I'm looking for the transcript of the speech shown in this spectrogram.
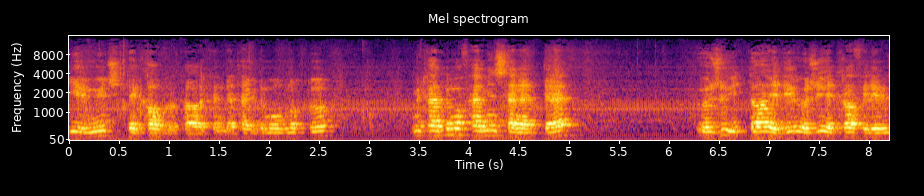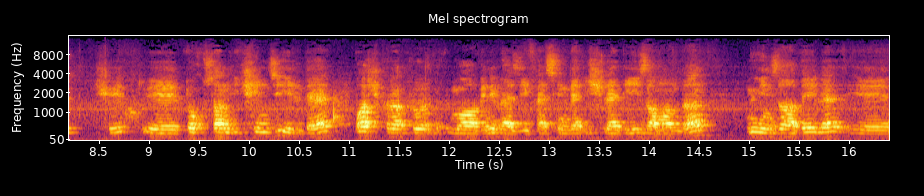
23 dekabr tarixində təqdim olunubdur. Mütəllimov həmin sənəddə özü iddia edir, özü etiraf edir ki, e, 92-ci ildə baş prokuror müavini vəzifəsində işlədiyi zamandan Müinzadə ilə e,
